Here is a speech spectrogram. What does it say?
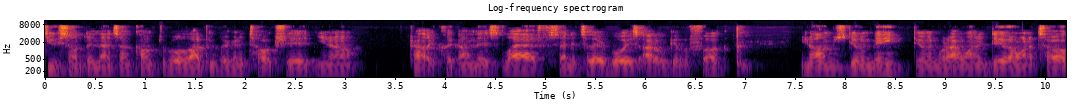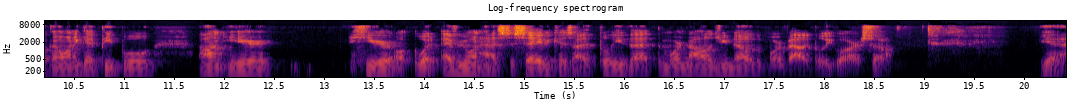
do something that's uncomfortable. A lot of people are gonna talk shit, you know, probably click on this, laugh, send it to their voice. I don't give a fuck. You know, I'm just doing me, doing what I want to do. I want to talk. I want to get people on here, hear what everyone has to say because I believe that the more knowledge you know, the more valuable you are. So, yeah.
